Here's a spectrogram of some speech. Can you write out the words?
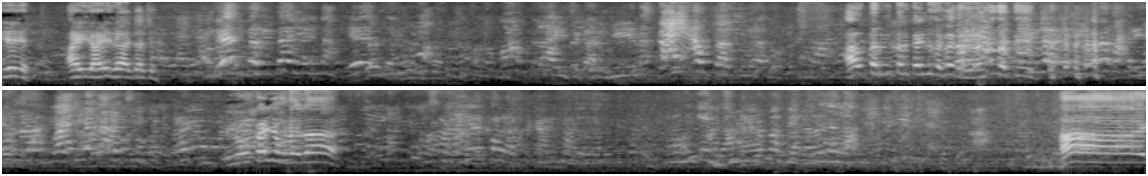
ये ये. आई आई जा जा जा. अवतार वितर काही नाही सगळं घरांचं जातील यो काय जेवण राहिला हाय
